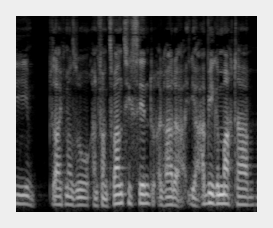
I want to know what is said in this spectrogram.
die, sag ich mal so, Anfang 20 sind, gerade ihr Abi gemacht haben.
